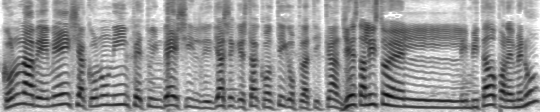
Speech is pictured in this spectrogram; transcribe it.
Con una vehemencia, con un ímpetu imbécil. Ya sé que está contigo platicando. ¿Ya está listo el invitado para el menú?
